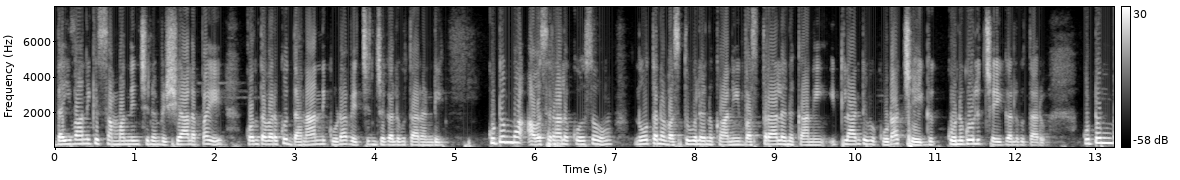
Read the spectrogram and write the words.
దైవానికి సంబంధించిన విషయాలపై కొంతవరకు ధనాన్ని కూడా వెచ్చించగలుగుతారండి. కుటుంబ అవసరాల కోసం నూతన వస్తువులను కానీ వస్త్రాలను కానీ ఇట్లాంటివి కూడా చేయ కొనుగోలు చేయగలుగుతారు. కుటుంబ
